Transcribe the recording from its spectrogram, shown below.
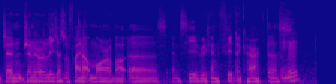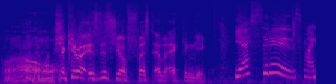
gen- generally just to find out more about us and see if we can fit the characters. Mhm. Wow. Shakirah, is this your first ever acting gig? Yes, it is my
